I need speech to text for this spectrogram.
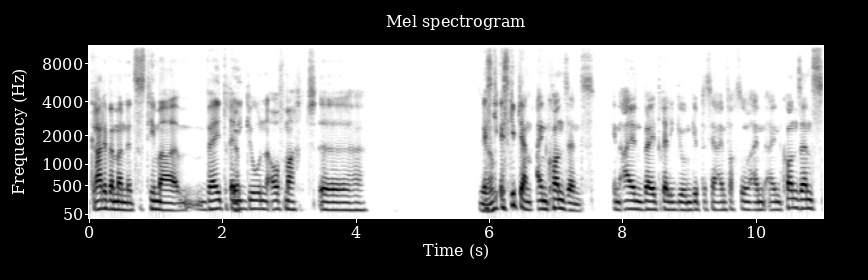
gerade wenn man jetzt das Thema Weltreligionen aufmacht, äh, Ja. es, es gibt ja einen Konsens. In allen Weltreligionen gibt es ja einfach so einen, einen Konsens.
